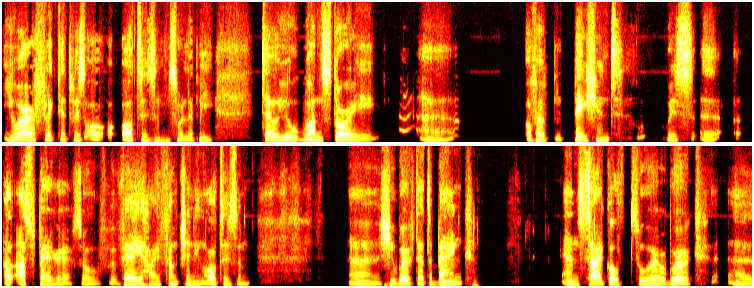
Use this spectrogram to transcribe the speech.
you are afflicted with autism. So let me tell you one story uh, of a patient with uh, Asperger, so very high functioning autism. Uh, she worked at the bank and cycled to her work uh,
